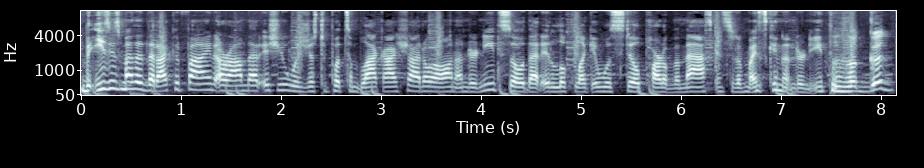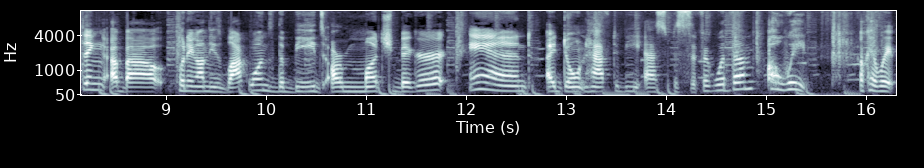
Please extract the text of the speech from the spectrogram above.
The easiest method that I could find around that issue was just to put some black eyeshadow on underneath so that it looked like it was still part of a mask instead of my skin underneath. The good thing about putting on these black ones, the beads are much bigger and I don't have to be as specific with them. Oh, wait. Okay, wait.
